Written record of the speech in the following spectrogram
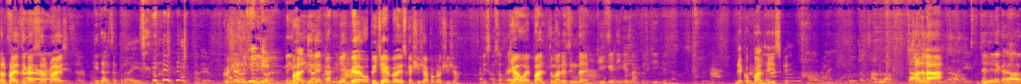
सरप्राइज़ दिखा सरप्राइज़ किधर सरप्राइज़ कुछ नहीं। बाल ठीक है ये वो पीछे इसका शीशा पकड़ो शीशा। अब इसको सरप्राइज़ क्या हुआ है? बाल तुम्हारे ज़िंदा है। ठीक है ठीक है सब कुछ ठीक है देखो बाल है इसके। सादला। सादला जल्दी लेकर आओ।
